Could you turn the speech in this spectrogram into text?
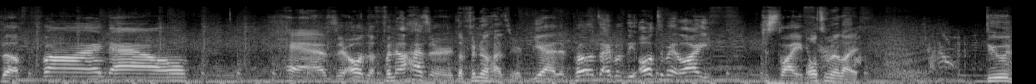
The final hazard. Oh, the final hazard. the Final Hazard. Yeah, the prototype of the ultimate life. Just life. Ultimate Life. Dude.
